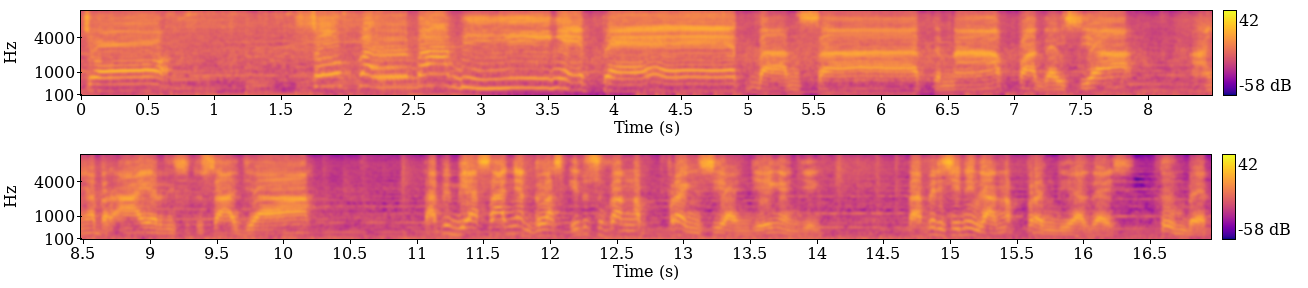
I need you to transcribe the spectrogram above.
cok. Super babi ngepet bangsat. Kenapa guys ya? Hanya berair di situ saja. Tapi biasanya gelas itu suka ngeprank sih anjing anjing. Tapi di sini nggak ngeprank dia guys. Tumben.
